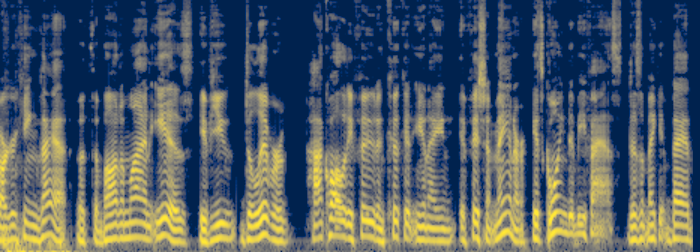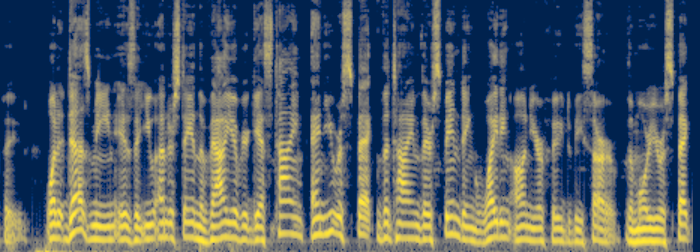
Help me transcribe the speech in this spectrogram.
Burger King that, but the bottom line is if you deliver high quality food and cook it in an efficient manner, it's going to be fast. Doesn't make it bad food. What it does mean is that you understand the value of your guest's time and you respect the time they're spending waiting on your food to be served. The more you respect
